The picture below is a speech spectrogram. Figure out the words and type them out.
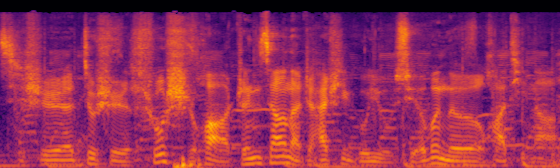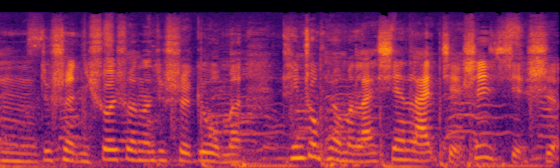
其实就是说实话，真香呢，这还是一个有学问的话题呢。嗯，就是你说一说呢，就是给我们听众朋友们来先来解释一解释。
